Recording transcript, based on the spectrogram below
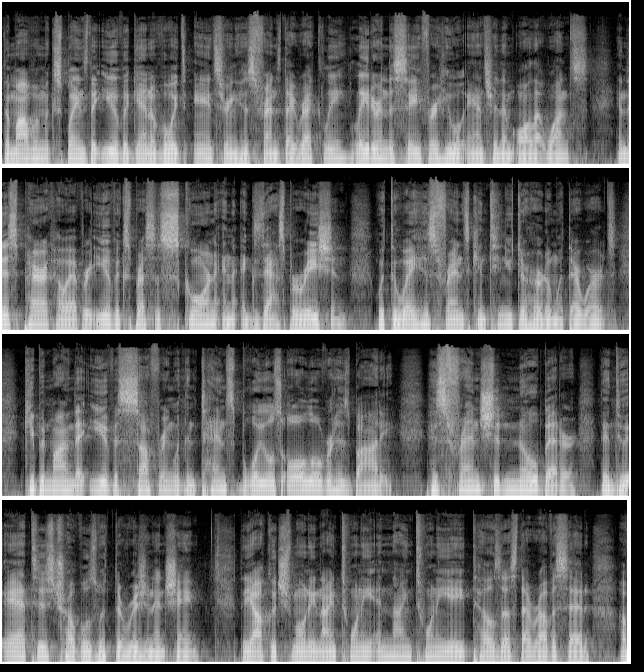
The Malbim explains that Eov again avoids answering his friends directly. Later in the Sefer, he will answer them all at once. In this perek, however, Eov expresses scorn and exasperation with the way his friends continue to hurt him with their words. Keep in mind that Eov is suffering with intense boils all over his body. His friends should know better than to add to his troubles with derision and shame. The Yalkut Shimoni 920 and 928 tells us that Rava said, a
